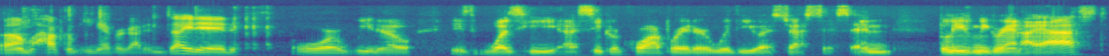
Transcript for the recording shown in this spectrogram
um, how come he never got indicted? Or you know is was he a secret cooperator with the US justice? And believe me Grant I asked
